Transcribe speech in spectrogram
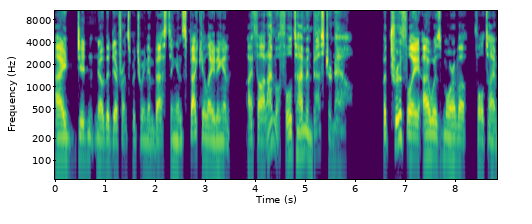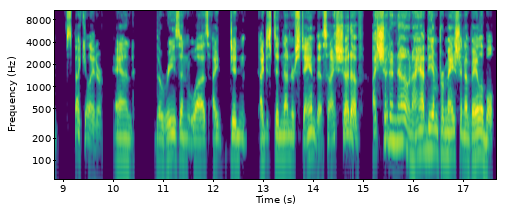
I didn't know the difference between investing and speculating. And I thought, I'm a full time investor now. But truthfully, I was more of a full time speculator. And the reason was I didn't, I just didn't understand this. And I should have, I should have known. I had the information available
